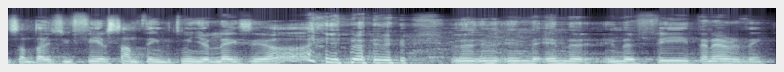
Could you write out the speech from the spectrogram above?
Sometimes you feel something between your legs, you know, in, the, in, the, in the feet and everything.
